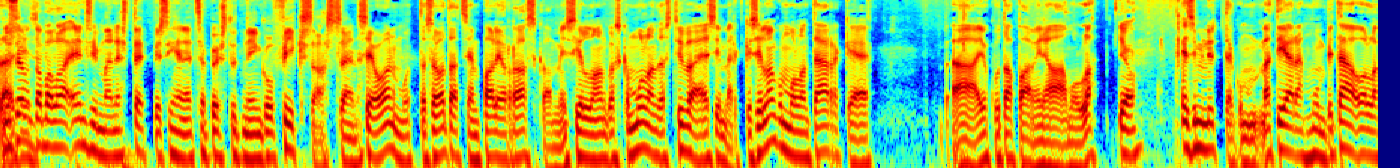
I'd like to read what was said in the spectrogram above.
No se on siis, tavallaan ensimmäinen steppi siihen, että sä pystyt niinku fiksaa sen. Se on, mutta sä otat sen paljon raskaammin silloin, koska mulla on tästä hyvä esimerkki. Silloin kun mulla on tärkeä ää, joku tapaaminen aamulla. Joo. Esimerkiksi nyt, kun mä tiedän, että mun pitää olla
